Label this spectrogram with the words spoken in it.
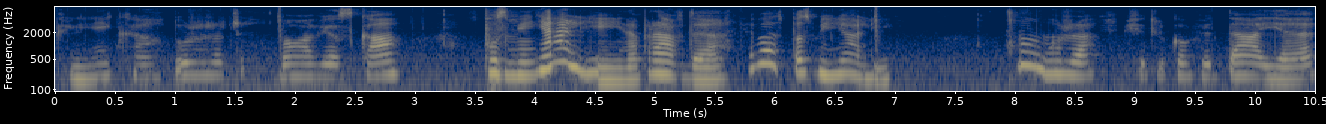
klinika, dużo rzeczy. Mała wioska. Pozmieniali, naprawdę. Chyba pozmieniali. No, może mi się tylko wydaje.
